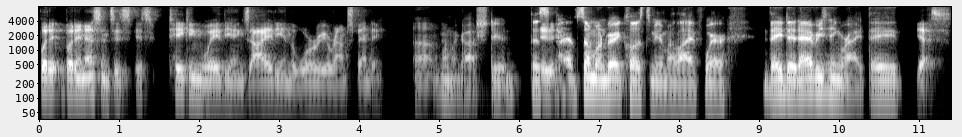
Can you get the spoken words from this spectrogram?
but it, but in essence, it's it's taking away the anxiety and the worry around spending. Um, oh my gosh, dude! This it, I have someone very close to me in my life where they did everything right. They yes,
